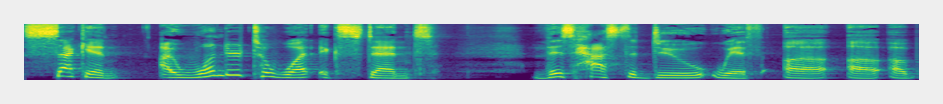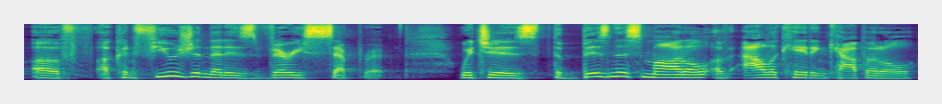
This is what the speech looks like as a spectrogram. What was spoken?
Second, I wonder to what extent this has to do with a, a, a, a, confusion that is very separate, which is the business model of allocating capital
